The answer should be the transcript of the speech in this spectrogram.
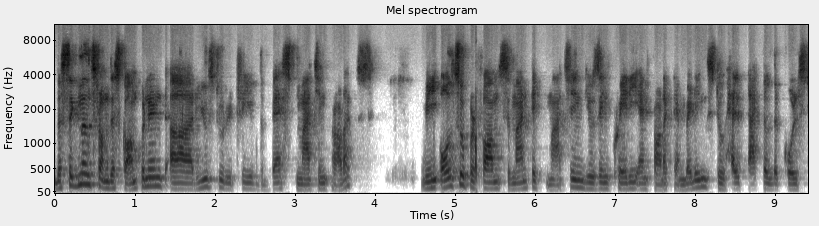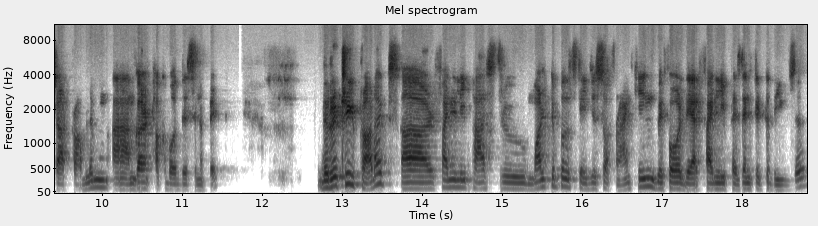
The signals from this component are used to retrieve the best matching products. We also perform semantic matching using query and product embeddings to help tackle the cold start problem. I'm going to talk about this in a bit. The retrieve products are finally passed through multiple stages of ranking before they are finally presented to the user.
